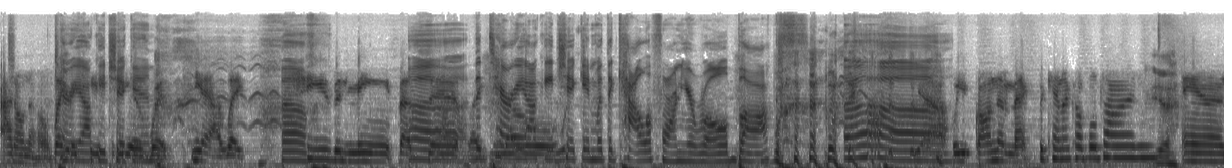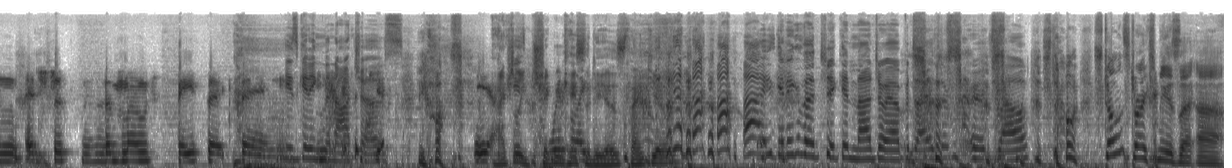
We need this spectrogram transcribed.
I don't know, like Teriyaki chicken. with yeah, like Ugh. cheese and meat. That's Uh, it. Like, the teriyaki no- chicken with the California roll box. Yeah, we've gone to Mexican a couple times. Yeah. and it's just the most basic thing. He's getting the nachos. yeah, Actually, chicken With, like- quesadillas. Thank you. He's getting the chicken nacho appetizer for himself. Stone, Stone strikes me as a, a,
